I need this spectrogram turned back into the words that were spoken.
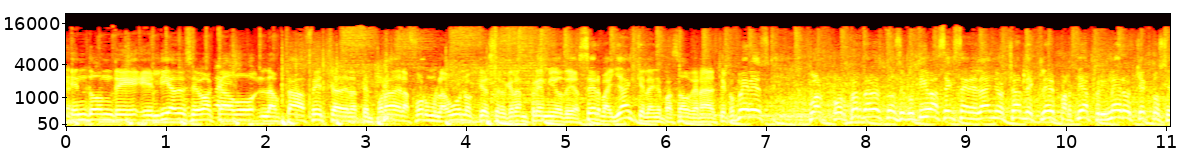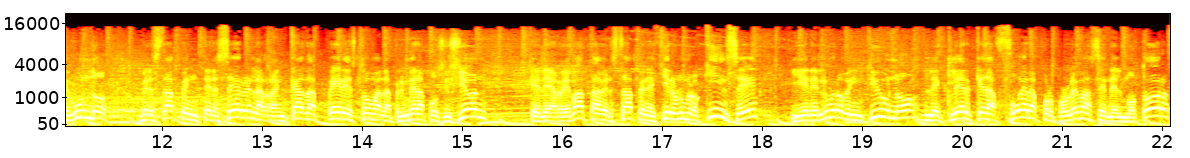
en donde el día de hoy se va a cabo la octava fecha de la temporada de la Fórmula 1, que es el Gran Premio de Azerbaiyán, que el año pasado ganaba Checo Pérez. Por, por cuarta vez consecutiva, sexta en el año, Charles Leclerc partía primero, Checo segundo, Verstappen tercero en la arrancada, Pérez toma la primera posición, que le arrebata a Verstappen el giro número 15. Y en el número 21, Leclerc queda fuera por problemas en el motor.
